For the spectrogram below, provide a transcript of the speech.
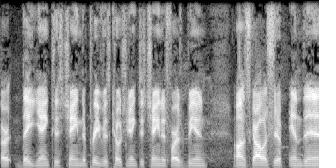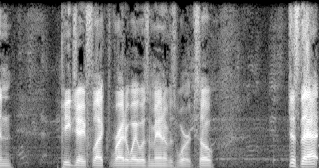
or they yanked his chain. The previous coach yanked his chain as far as being on scholarship, and then PJ Fleck right away was a man of his word. So just that,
